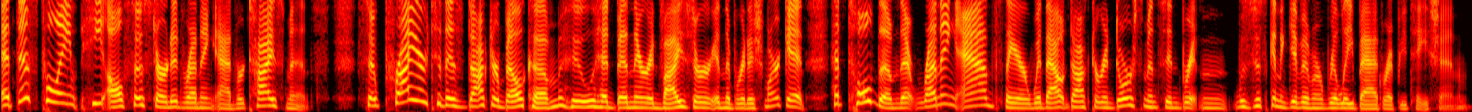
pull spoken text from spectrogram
At this point, he also started running advertisements. So prior to this, Dr. Belcom, who had been their advisor in the British market, had told them that running ads there without doctor endorsements in Britain was just going to give him a really bad reputation.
